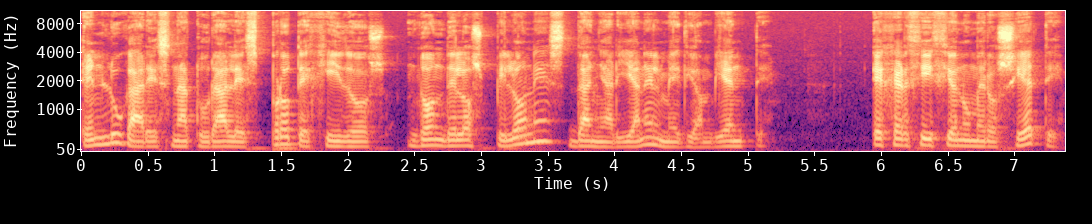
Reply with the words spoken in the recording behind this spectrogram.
en lugares naturales protegidos donde los pilones dañarían el medio ambiente. Ejercicio número 7.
